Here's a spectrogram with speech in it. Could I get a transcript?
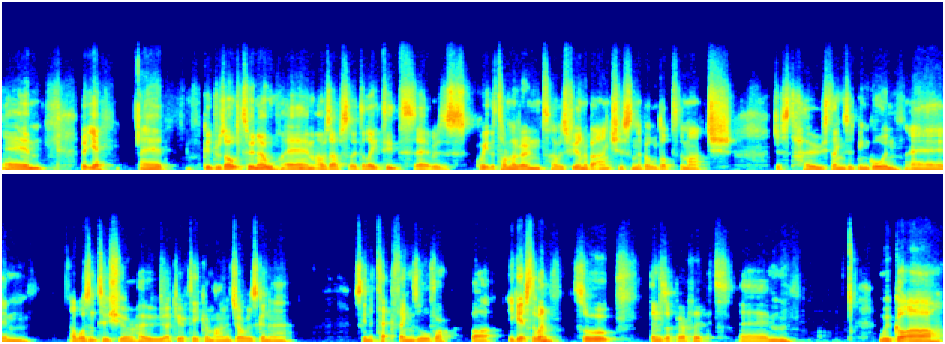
Um, but yeah, uh, good result 2 0. Um, I was absolutely delighted. It was quite the turnaround. I was feeling a bit anxious in the build up to the match, just how things had been going. Um, I wasn't too sure how a caretaker manager was gonna was gonna tick things over but he gets the win. So things are perfect. Um, we've got a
